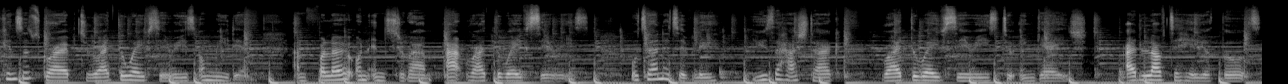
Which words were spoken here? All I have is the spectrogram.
can subscribe to Ride the Wave series on Medium and follow on Instagram at Ride the Wave series. Alternatively, use the hashtag Ride the Wave series to engage. I'd love to hear your thoughts.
